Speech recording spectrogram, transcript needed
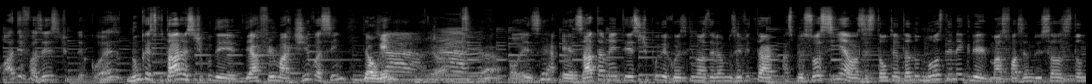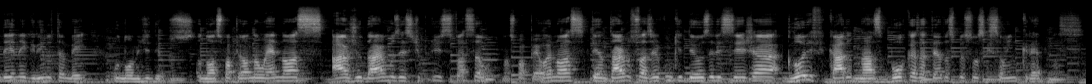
pode fazer esse tipo de coisa? Nunca escutaram esse tipo de, de afirmativo assim de alguém? Já. Pois é, é exatamente esse tipo de coisa que nós devemos evitar. As pessoas, sim, elas estão tentando nos denegrir, mas fazendo isso, elas estão denegrindo também o nome de Deus. O nosso papel não é nós ajudarmos esse tipo de situação. Nosso papel é nós tentarmos fazer com que Deus ele seja glorificado nas bocas até das pessoas que são incrédulas.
